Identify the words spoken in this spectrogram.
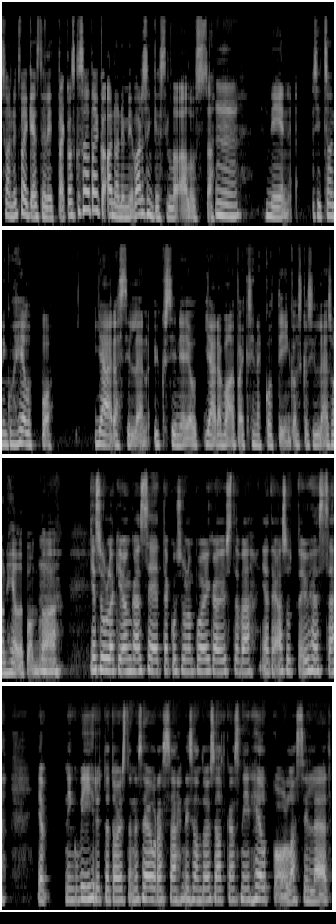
se on nyt vaikea selittää, koska sä oot aika anonyymi, varsinkin silloin alussa. Mm. Niin sit se on niin kuin helppo jäädä silleen yksin ja jäädä vaan vaikka sinne kotiin, koska silleen se on helpompaa. Mm. Ja sullakin on myös se, että kun sulla on poikaystävä ja te asutte yhdessä ja niin kuin viihdytte toistenne seurassa, niin se on toisaalta myös niin helppo olla silleen, että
